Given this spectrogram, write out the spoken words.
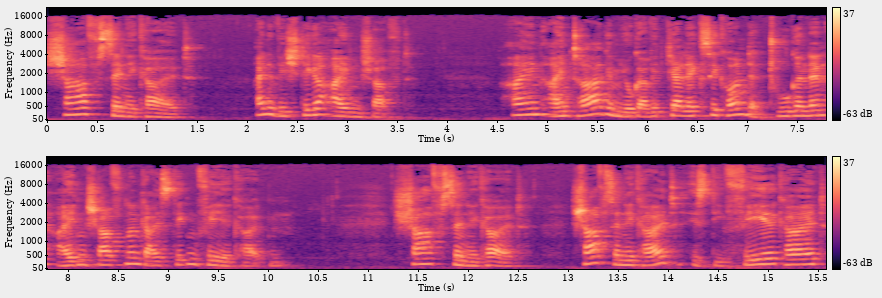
Scharfsinnigkeit. Eine wichtige Eigenschaft. Ein Eintrag im Yoga Vidya Lexikon der Tugenden, Eigenschaften und geistigen Fähigkeiten. Scharfsinnigkeit. Scharfsinnigkeit ist die Fähigkeit,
